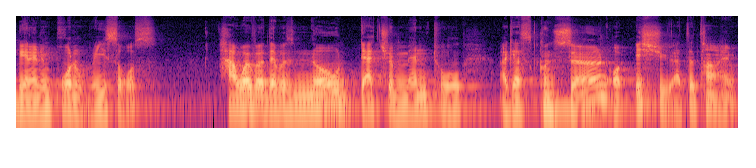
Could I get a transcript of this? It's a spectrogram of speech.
been an important resource. However, there was no detrimental I guess, concern or issue at the time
